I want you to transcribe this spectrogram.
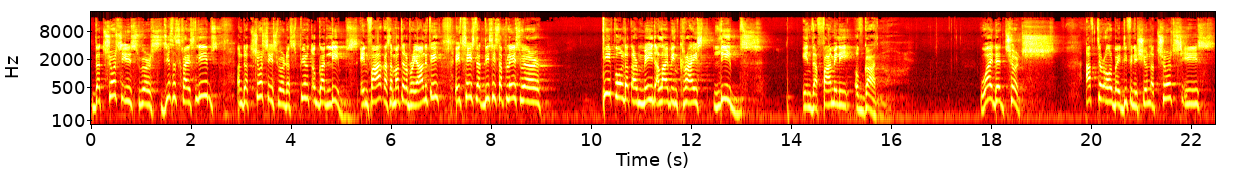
the church is where Jesus Christ lives, and the church is where the Spirit of God lives. In fact, as a matter of reality, it says that this is a place where people that are made alive in Christ lives in the family of God. Why dead church? After all, by definition, a church is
